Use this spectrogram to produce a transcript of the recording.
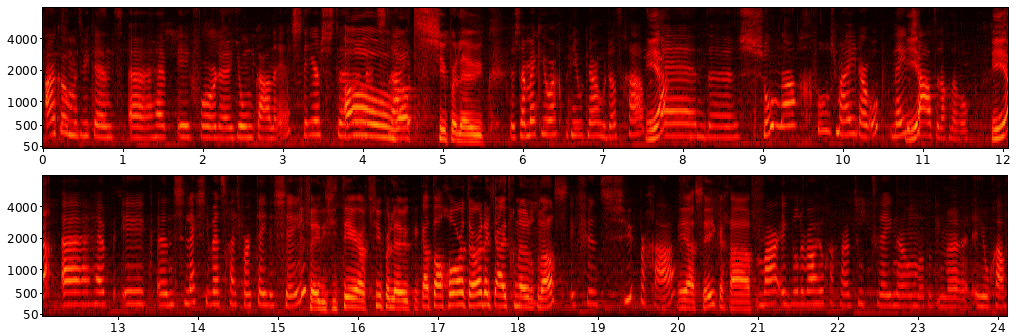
Aankomend weekend eh, heb ik voor de Jong KNS de eerste Oh, wedstrijd. wat superleuk. Dus daar ben ik heel erg benieuwd naar hoe dat gaat. Ja? En de zondag volgens mij daarop, nee de Ja. zaterdag daarop, Ja, eh, heb ik een selectiewedstrijd voor TDC. gefeliciteerd. Superleuk. Ik had al gehoord hoor dat je uitgenodigd was. Ik vind het super gaaf. Ja, zeker gaaf. Maar ik wil er wel heel graag naartoe trainen, omdat het me heel gaaf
